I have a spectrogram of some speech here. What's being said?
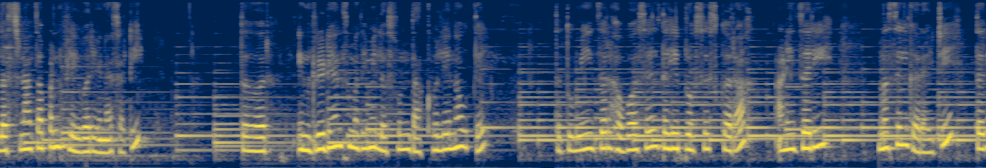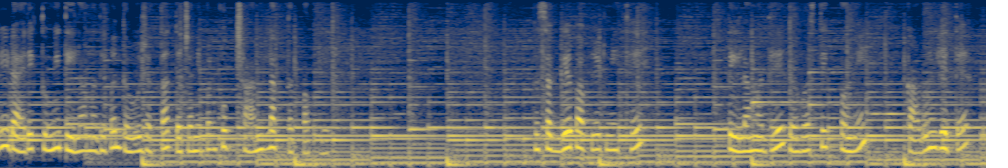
लसणाचा पण फ्लेवर येण्यासाठी. तर इन्ग्रेडियंट्समध्ये मी लसूण दाखवले नव्हते. तर तुम्ही जर हवं असेल तर ही प्रोसेस करा. आणि जरी नसेल करायची तरी डायरेक्ट तुम्ही तेलामध्ये पण तळू शकता. त्याच्याने पण खूप छान लागतात पापलेट. तर सगळे पापलेट मी इथे तेलामध्ये व्यवस्थितपणे काढून घेते.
